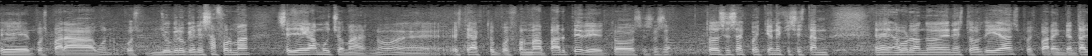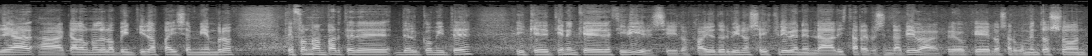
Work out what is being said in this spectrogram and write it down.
eh, pues para, bueno, pues yo creo que de esa forma se llega mucho más, este acto pues forma parte de todos esos todas esas cuestiones que se están eh, abordando en estos días, pues para intentar llegar a cada uno de los 22 países miembros que forman parte del comité y que tienen que decidir si los caballos del vino se inscriben en la lista representativa. Creo que los argumentos son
